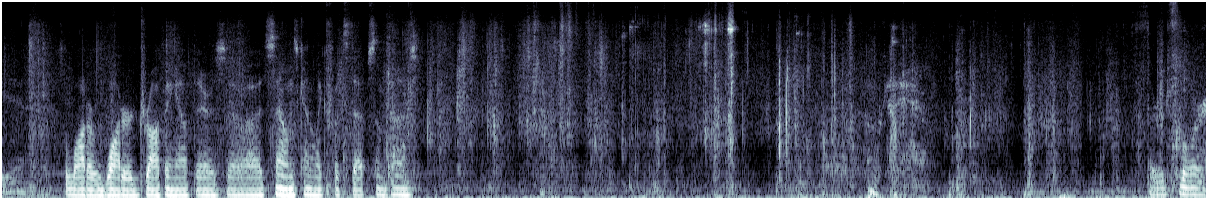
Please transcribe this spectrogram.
Yeah. There's a lot of water dropping out there, so uh, it sounds kind of like footsteps sometimes. Okay. Third floor.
